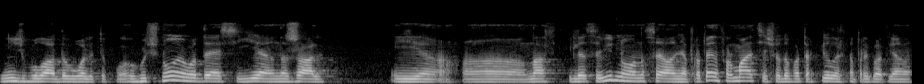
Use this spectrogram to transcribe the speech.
ніч була доволі такою гучною в Одесі. Є, на жаль, і е, наслідки для цивільного населення. Проте інформації щодо потерпілих, наприклад, я е,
